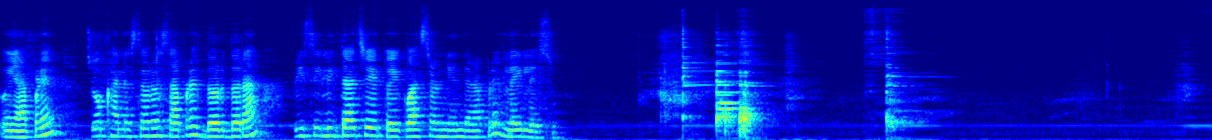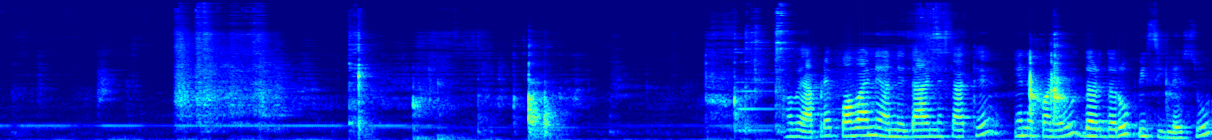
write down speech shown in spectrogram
તો અહીંયા આપણે ચોખાને સરસ આપણે દરદરા પીસી લીધા છે તો એક વાસણની અંદર આપણે લઈ લેશું હવે આપણે પૌવાને અને દાળને સાથે એને પણ એવું દરદરું પીસી લેશું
